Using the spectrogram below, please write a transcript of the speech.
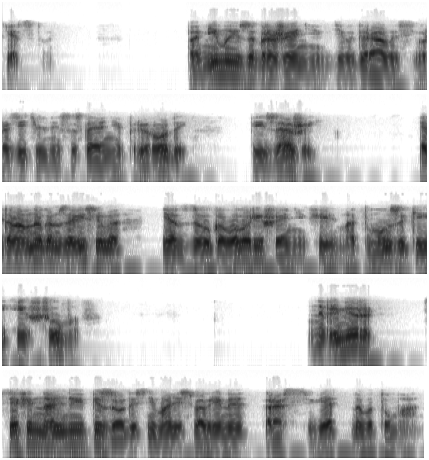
средствами. Помимо изображения, где выбиралось выразительное состояние природы, пейзажей, это во многом зависело и от звукового решения фильма, от музыки и шумов. Например, все финальные эпизоды снимались во время рассветного тумана.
